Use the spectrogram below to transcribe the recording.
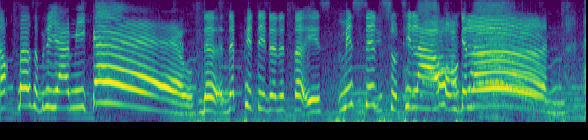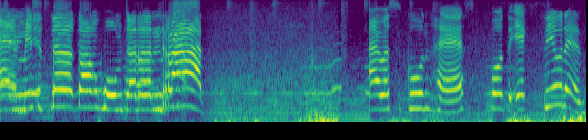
Dr. สุพิยามีแก้ว The deputy director is Mrs. สุธิลาหงเจริญ and Mr. กองภูมิเจริญราช Our school has 48 students.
